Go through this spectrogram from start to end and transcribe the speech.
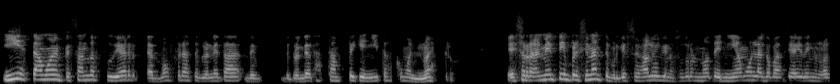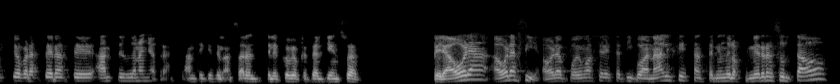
y estamos empezando a estudiar atmósferas de planetas, de, planetas tan pequeñitos como el nuestro. Es realmente impresionante porque eso es algo que nosotros no teníamos la capacidad tecnológica para hacer hace, antes de un año atrás, antes que se lanzara el telescopio especial James Webb. Pero ahora, ahora sí, ahora podemos hacer este tipo de análisis, están saliendo los primeros resultados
